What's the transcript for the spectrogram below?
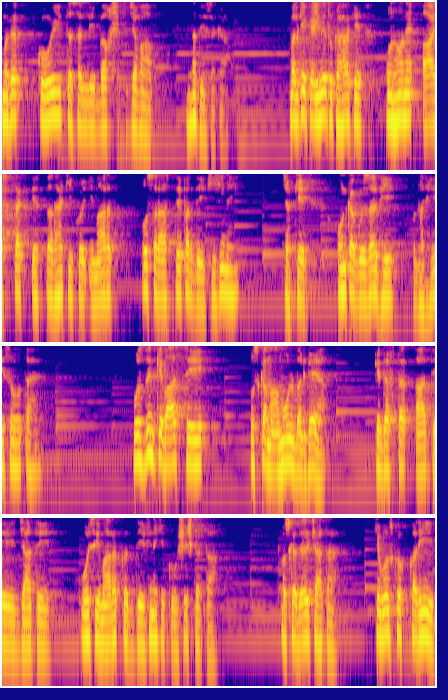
مگر کوئی تسلی بخش جواب نہ دے سکا۔ بلکہ کئی نے تو کہا کہ انہوں نے آج تک اس طرح کی کوئی عمارت اس راستے پر دیکھی ہی نہیں، جبکہ ان کا گزر بھی ادھر ہی سے ہوتا ہے۔ اس دن کے بعد سے اس کا معمول بن گیا کہ دفتر آتے جاتے وہ اس عمارت کو دیکھنے کی کوشش کرتا۔ اس کا دل چاہتا کہ وہ اس کو قریب،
